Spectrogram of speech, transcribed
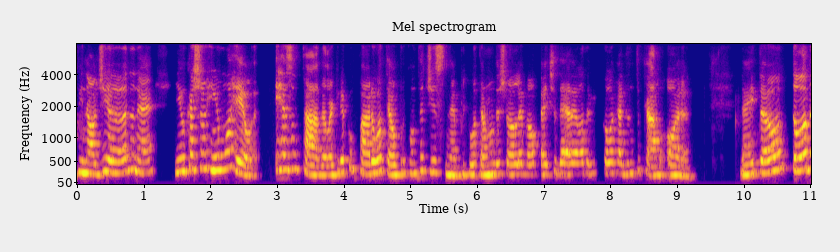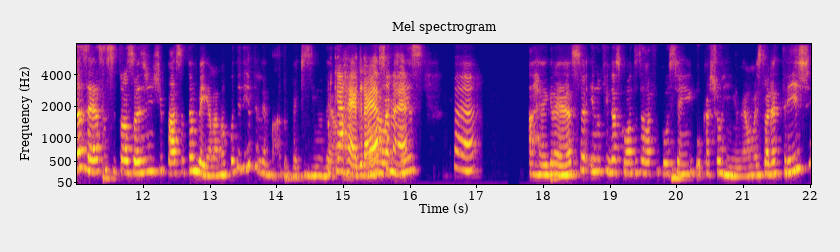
final de ano, né? E o cachorrinho morreu. E resultado, ela queria culpar o hotel por conta disso, né? Porque o hotel não deixou ela levar o pet dela, ela teve que colocar dentro do carro. Ora, né? Então, todas essas situações a gente passa também. Ela não poderia ter levado o petzinho dela. Porque a regra é então, é essa, né? Quis... É. A regra é essa, e no fim das contas ela ficou sem o cachorrinho, né? Uma história triste,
